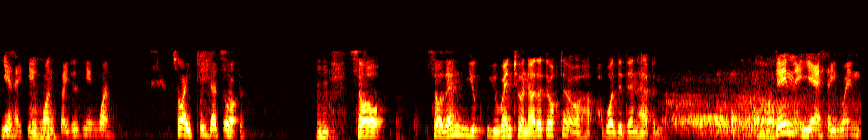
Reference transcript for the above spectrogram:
yes, I didn't Mhm. want to. I just didn't want. So I quit that So- doctor. hmm So, so then you you went to another doctor, or what did then happen? Then yes, I went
